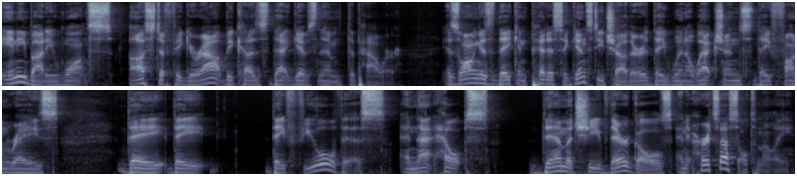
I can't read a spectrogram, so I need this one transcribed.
anybody wants us to figure out because that gives them the power. As long as they can pit us against each other, they win elections, they fundraise, they they they fuel this, and that helps them achieve their goals, and it hurts us ultimately.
